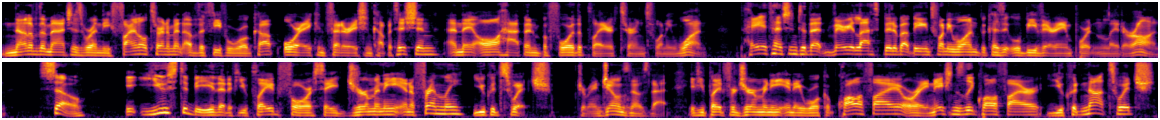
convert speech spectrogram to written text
None of the matches were in the final tournament of the FIFA World Cup or a confederation competition, and they all happened before the player turned 21. Pay attention to that very last bit about being 21 because it will be very important later on. So, it used to be that if you played for, say, Germany in a friendly, you could switch. Jermaine Jones knows that. If you played for Germany in a World Cup qualifier or a Nations League qualifier, you could not switch.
